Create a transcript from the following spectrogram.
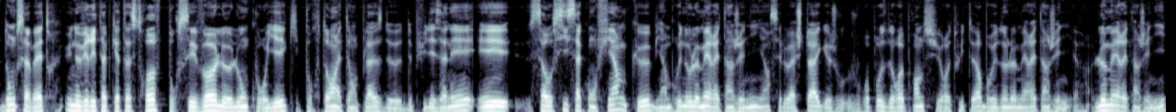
Donc ça va être une véritable catastrophe pour ces vols long courriers qui pourtant étaient en place depuis des années. Et ça aussi, ça confirme que bien Bruno Le Maire est un génie. Hein. c'est le hashtag. Je vous, propose de reprendre sur Twitter. Bruno Le Maire est un génie. le Maire est un génie,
